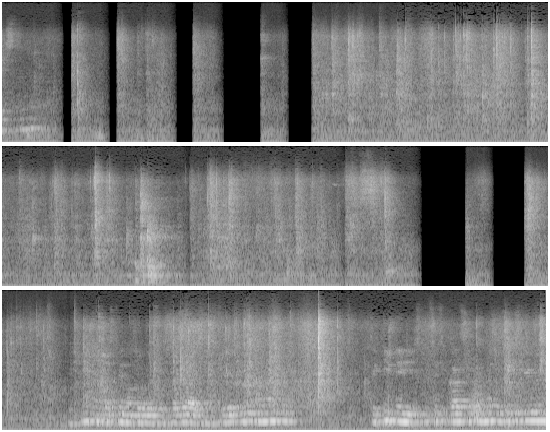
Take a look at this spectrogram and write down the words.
частина. Технічна частина товариства складається з проєкту документів, технічної специфікації предметів закупівлі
